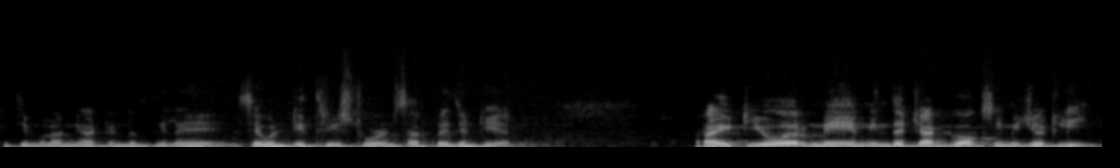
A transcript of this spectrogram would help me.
किती मुलांनी अटेंडन्स दिले 73 students are present here. Write your name in the chat box immediately.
